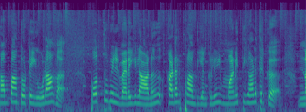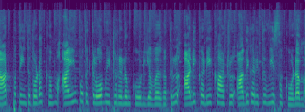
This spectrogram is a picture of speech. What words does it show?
ஹம்பாந்தோட்டை ஊடாக பொத்துவில் வரையிலான கடல் பிராந்தியங்களில் மணித்தியாலத்திற்கு நாற்பத்தைந்து தொடக்கம் ஐம்பது கிலோமீட்டரிலும் கூடிய வேகத்தில் அடிக்கடி காற்று அதிகரித்து வீசக்கூடும்.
